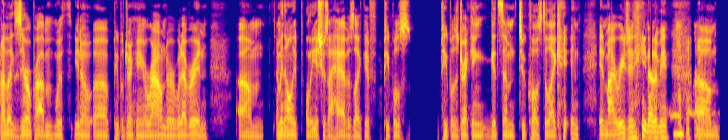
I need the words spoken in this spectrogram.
I have like zero problem with you know uh, people drinking around or whatever, and um, I mean the only only issues I have is like if people's people's drinking gets them too close to like in in my region. You know what I mean? um,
